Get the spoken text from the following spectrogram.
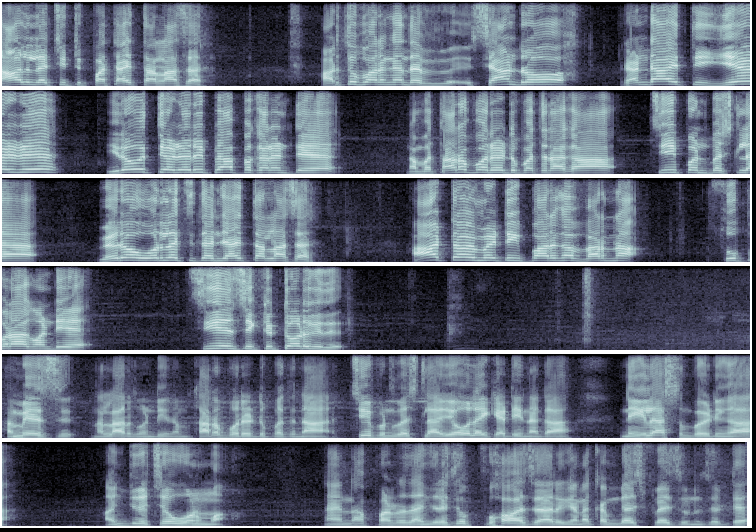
நாலு லட்சத்து பத்தாயிரத்து தரலாம் சார். அடுத்து பாருங்கள் இந்த சாண்ட்ரோ ரெண்டாயிரத்தி ஏழு இருபத்தி ஏழு வரை பேப்பர் கரண்ட்டு நம்ம தரப்போ ரேட்டு பார்த்தினாக்கா சீப் அண்ட் பெஸ்ட்டில் வெறும் ஒரு லட்சத்து அஞ்சாயிரத்து தரலாம் சார். ஆட்டோமேட்டிக் பாருங்கள் வர்ணா. சூப்பராக வண்டி. சிஎன்சி கிட்டோடு இருக்குது. அமேஸு நல்லாயிருக்கும் வண்டி. நம்ம தரப்போ ரேட்டு பார்த்தீங்கன்னா சீப் அண்ட் பெஸ்ட்டில் எவ்வளோ கேட்டிங்கனாக்கா நீங்களாசும் போயிடுங்க. அஞ்சு லட்சம் ஓணுமா. நான் என்ன பண்ணுறது அஞ்சு லட்சம் போவா சார் ஏன்னா கம்மியாக பேசணும்னு சொல்லிட்டு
